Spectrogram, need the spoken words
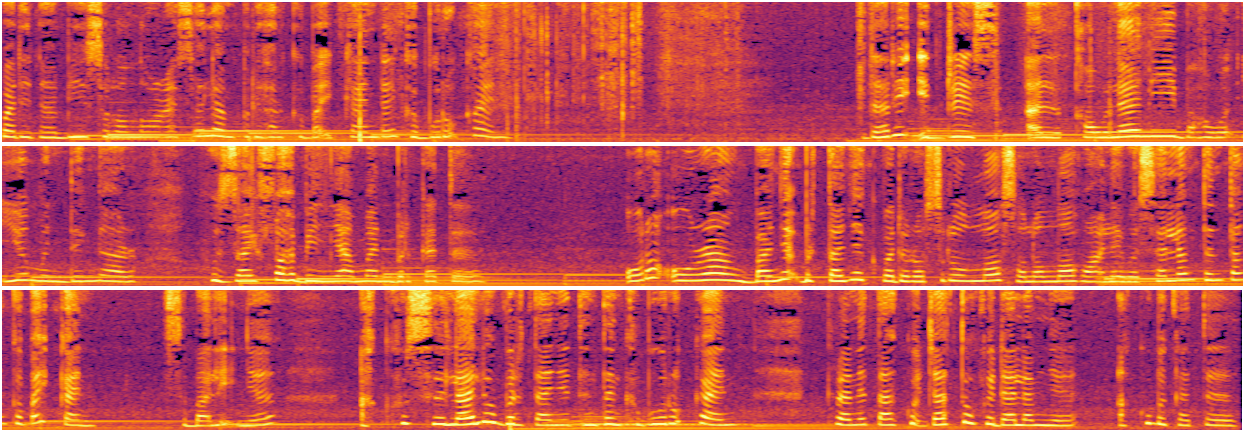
kepada Nabi sallallahu alaihi wasallam perihal kebaikan dan keburukan. Dari Idris Al-Qawlani bahawa ia mendengar Huzaifah bin Yaman berkata, orang-orang banyak bertanya kepada Rasulullah sallallahu alaihi wasallam tentang kebaikan. Sebaliknya, aku selalu bertanya tentang keburukan kerana takut jatuh ke dalamnya. Aku berkata,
